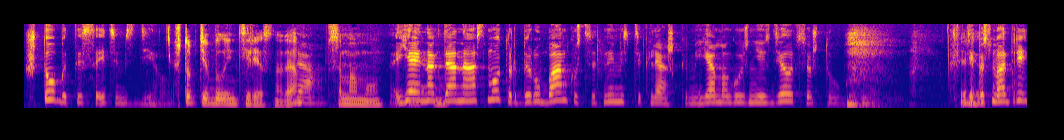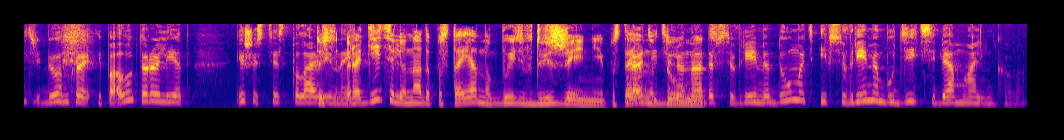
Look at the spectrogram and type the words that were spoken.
Что бы ты с этим сделал? Чтобы тебе было интересно, да? Да. Самому. Я иногда на осмотр беру банку с цветными стекляшками. Я могу из нее сделать все, что угодно. И посмотреть ребенка и полутора лет, и шести с половиной. То есть родителю надо постоянно быть в движении, постоянно родителю думать. надо все время думать и все время будить себя маленького.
